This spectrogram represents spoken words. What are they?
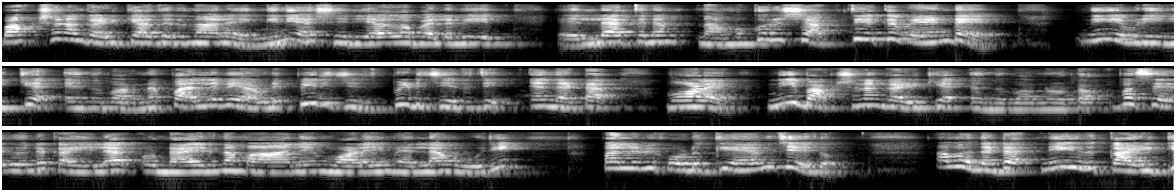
ഭക്ഷണം കഴിക്കാതിരുന്നാൽ എങ്ങനെയാ ശരിയാകുക പല്ലവി? എല്ലാത്തിനും നമുക്കൊരു ശക്തിയൊക്കെ വേണ്ടേ? നീ എവിടെ ഇരിക്ക എന്ന് പറഞ്ഞ പല്ലവി അവിടെ പിടിച്ചിരി പിടിച്ചിരുത്തി. എന്നിട്ട് മോളെ നീ ഭക്ഷണം കഴിക്കുക എന്ന് പറഞ്ഞു കേട്ടോ. അപ്പൊ സേതുവിന്റെ കയ്യിൽ ഉണ്ടായിരുന്ന മാലയും വളയും എല്ലാം ഊരി പല്ലവി കൊടുക്കുകയും ചെയ്തു. അപ്പൊ എന്നിട്ട് നീ ഇത് കഴിക്ക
